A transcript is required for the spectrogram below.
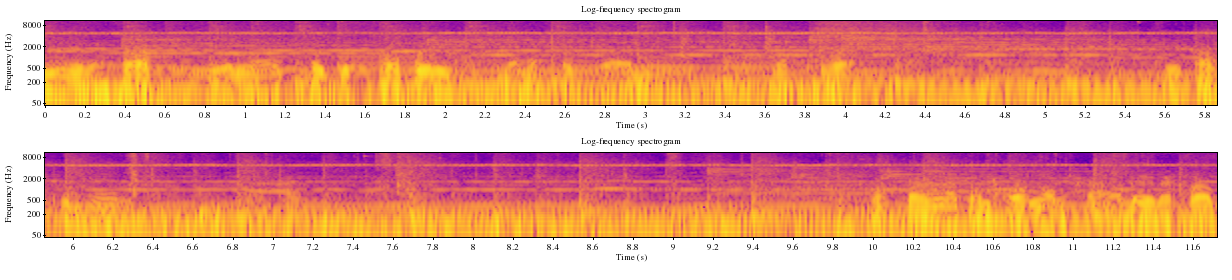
เคนะครับ เดี๋ยวเราก็จะเข้าไปนมัสการวัดพระในถ้ำอุโมงค์นะครับเข้าไปเราต้องถอดรองเท้าด้วยนะครับ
